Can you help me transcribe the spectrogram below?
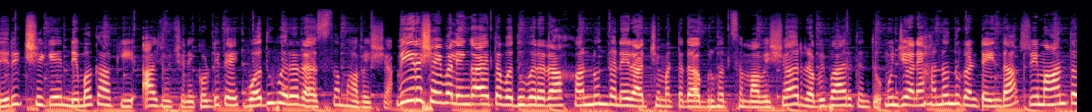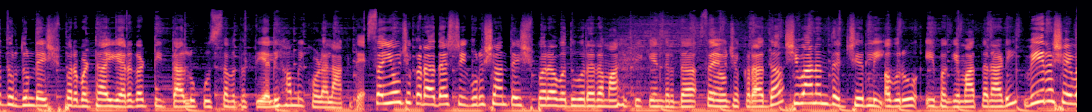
ನಿರೀಕ್ಷೆಗೆ ನಿಮಗಾಗಿ ಆಯೋಜನೆಗೊಂಡಿದೆ ವಧುವರರ ಸಮಾವೇಶ. ವೀರಶೈವ ಲಿಂಗಾಯತ ವಧುವರರ ಹನ್ನೊಂದನೇ ರಾಜ್ಯ ಮಟ್ಟದ ಬೃಹತ್ ಸಮಾವೇಶ ರವಿವಾರದಂದು. ಮುಂಜಾನೆ ಹನ್ನೊಂದು ಗಂಟೆಯಿಂದ ಶ್ರೀ ಮಹಾಂತ ದುರ್ದುಂಡೇಶ್ವರ ಮಠ, ಯರಗಟ್ಟಿ ತಾಲೂಕು ಸವದತ್ತಿಯಲ್ಲಿ ಹಮ್ಮಿಕೊಳ್ಳಲಾಗಿದೆ. ಸಂಯೋಜಕರಾದ ಶ್ರೀ ಗುರುಶಾಂತೇಶ್ವರ ವಧುವರರ ಮಾಹಿತಿ ಕೇಂದ್ರದ ಸಂಯೋಜಕರಾದ ಶಿವಾನಂದ ಜಿರ್ಲಿ ಅವರು ಈ ಬಗ್ಗೆ ಮಾತನಾಡಿ, ವೀರಶೈವ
